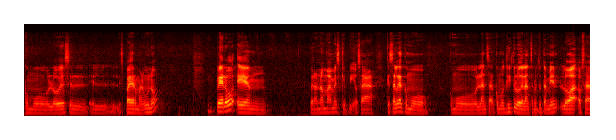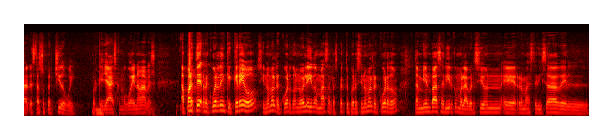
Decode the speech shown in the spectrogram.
como lo es el, el Spider-Man 1. Pero, em, pero no mames que, o sea, que salga como, como, lanza, como título de lanzamiento también. Lo o sea, está súper chido, güey. Porque ya es como, güey, no mames. Aparte, recuerden que creo, si no mal recuerdo, no he leído más al respecto, pero si no mal recuerdo, también va a salir como la versión eh, remasterizada del,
